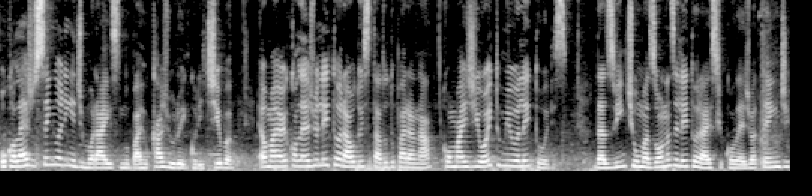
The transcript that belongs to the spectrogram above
O Colégio Senhorinha de Moraes, no bairro Cajuru, em Curitiba, é o maior colégio eleitoral do estado do Paraná, com mais de 8 mil eleitores. Das 21 zonas eleitorais que o colégio atende,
